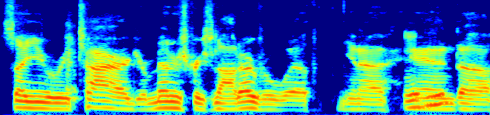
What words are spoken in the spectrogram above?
"So You Retired, Your Ministry's Not Over With," you know, mm-hmm. and uh,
